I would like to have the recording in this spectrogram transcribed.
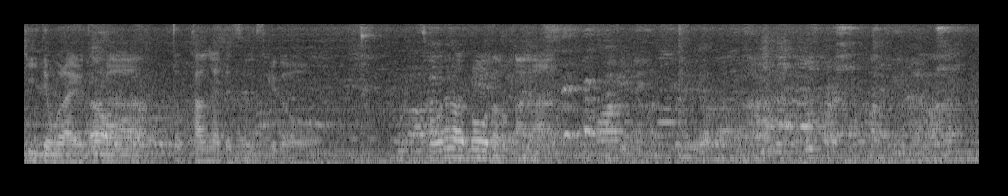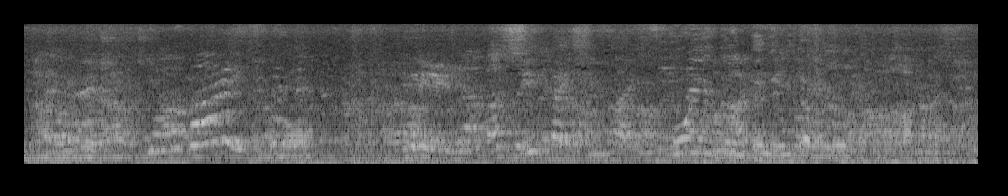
聞いてもらえるとかと考えたりするんですけどそれはどうなのかなってこういう観点で見たらどうかな。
